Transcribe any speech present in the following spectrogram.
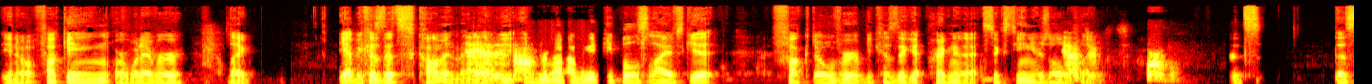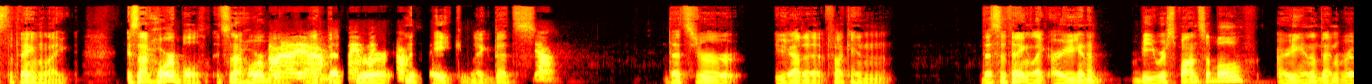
you know, fucking or whatever like yeah, because that's common, man. Yeah, Like, you, you don't know how many people's lives get fucked over because they get pregnant at 16 years old. Yeah, like dude. It's horrible. that's that's the thing. Like it's not horrible. It's not horrible. Mean, yeah, like I'm that's saying, like, your um, mistake. Like that's Yeah. that's your you gotta fucking that's the thing. Like, are you gonna be responsible? Are you gonna then re-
